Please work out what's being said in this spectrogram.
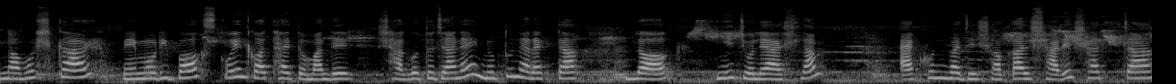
নমস্কার। মেমোরি বক্স কোয়েল কথায় তোমাদের স্বাগত জানাই। নতুন আর একটা ব্লগ নিয়ে চলে আসলাম। এখন বাজে সকাল সাড়ে সাতটা।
